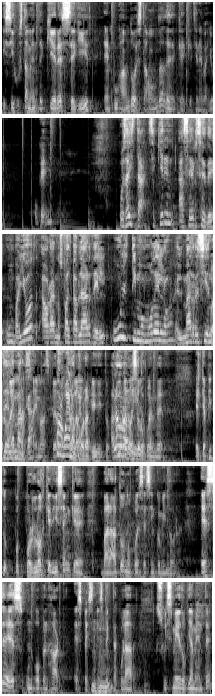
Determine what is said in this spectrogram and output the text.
y si justamente quiere seguir empujando esta onda de que, que tiene Bayo. Ok. Pues ahí está. Si quieren hacerse de un Bayot, ahora nos falta hablar del último modelo, el más reciente Bueno, de la hay marca. más, hay más, pero Bueno, bueno, hablamos pero- rapidito. Hablamos Bueno, eso rapidito. lo pueden ver. El capítulo, por, por los que dicen que barato no puede ser 5 mil dólares. Ese es un open heart espe- espectacular. Swiss made, obviamente.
